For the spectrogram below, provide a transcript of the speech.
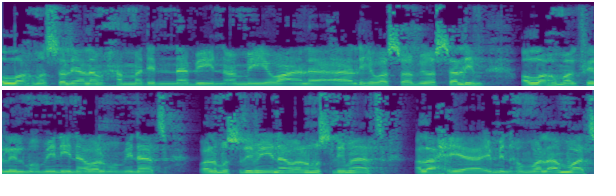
Allahumma salli 'ala Muhammadin nabiyyin ummi wa 'ala alihi wa sahbihi wa sallim. Allahumma ighfir lil mu'minina wal mu'minat wal muslimina wal muslimat الأحياء منهم والأموات.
